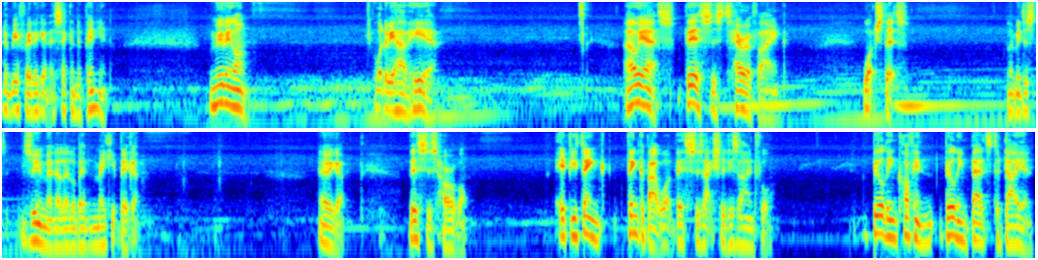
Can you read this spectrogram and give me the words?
don't be afraid of getting a second opinion. Moving on. What do we have here? Oh, yes, this is terrifying. Watch this. Let me just zoom in a little bit and make it bigger. There we go. This is horrible. If you think think about what this is actually designed for. Building coffin building beds to die in.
